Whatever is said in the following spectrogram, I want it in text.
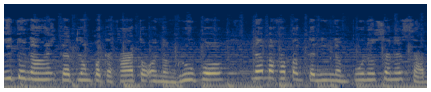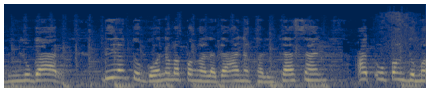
ito na ang ikatlong pagkakataon ng grupo na makapagtanim ng puno sa nasabing lugar bilang tugon na mapangalagaan ng kalikasan at upang duma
